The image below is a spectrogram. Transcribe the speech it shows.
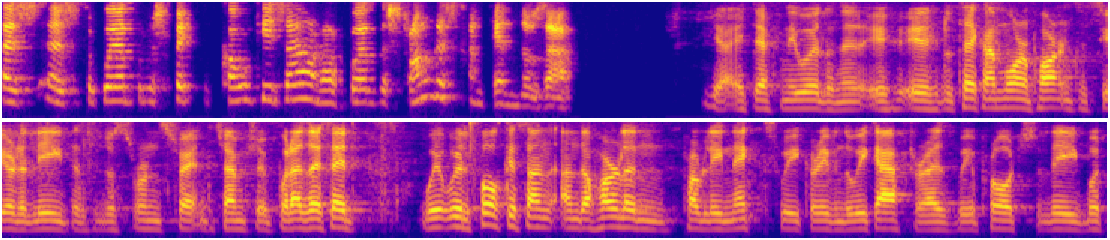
as, as to where the respective counties are or where the strongest contenders are. Yeah, it definitely will, and it, will take on more importance this year. The league that'll just run straight into championship. But as I said, we, will focus on, on the hurling probably next week or even the week after as we approach the league. But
